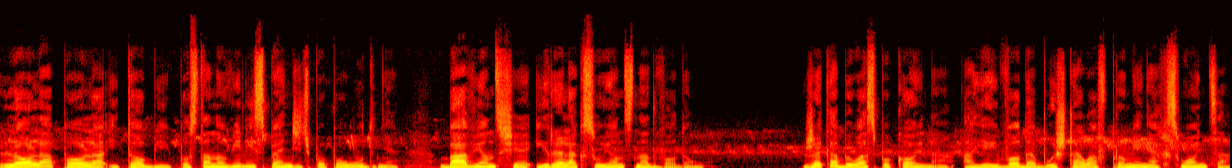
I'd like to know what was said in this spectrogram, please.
Lola, Pola i Tobi postanowili spędzić popołudnie, bawiąc się i relaksując nad wodą. Rzeka była spokojna, a jej woda błyszczała w promieniach słońca,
